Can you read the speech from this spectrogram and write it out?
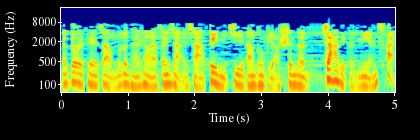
那各位可以在我们的论坛上来分享一下对你记忆当中比较深的家里的年菜。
